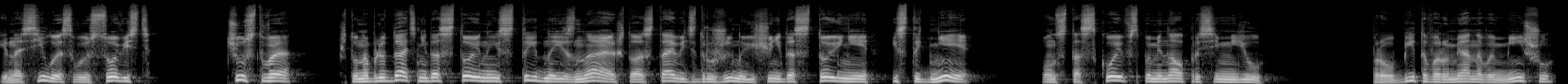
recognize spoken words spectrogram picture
и, насилуя свою совесть, чувствуя, что наблюдать недостойно и стыдно, и зная, что оставить дружину еще недостойнее и стыднее, он с тоской вспоминал про семью, про убитого румяного Мишу,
